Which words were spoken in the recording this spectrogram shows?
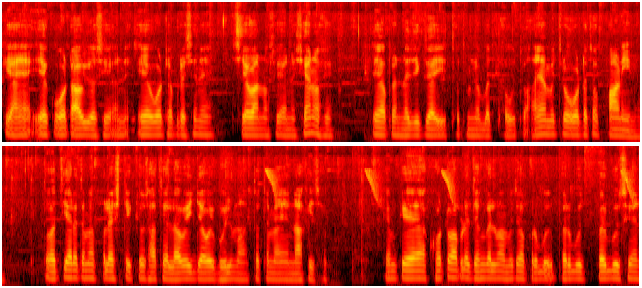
કે અહીંયા એક ઓટ આવ્યો છે અને એ ઓટ આપણે છે ને, સેવાનો છે અને શેનો છે? એ આપણે નજીક જઈએ તો તમને બતાવું. તો અહીંયા મિત્રો ઓટ હતો પાણીનો. તો અત્યારે તમે પ્લાસ્ટિક જો સાથે લવાઈ ગયા હોય ભૂલમાં, તો તમે અહીંયા નાખી શકો. કેમ કે ખોટો આપણે જંગલમાં મિત્રો પ્રભુ પ્રભુ પ્રભુષણ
